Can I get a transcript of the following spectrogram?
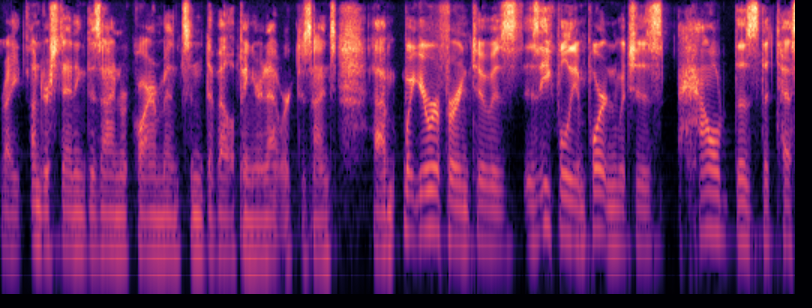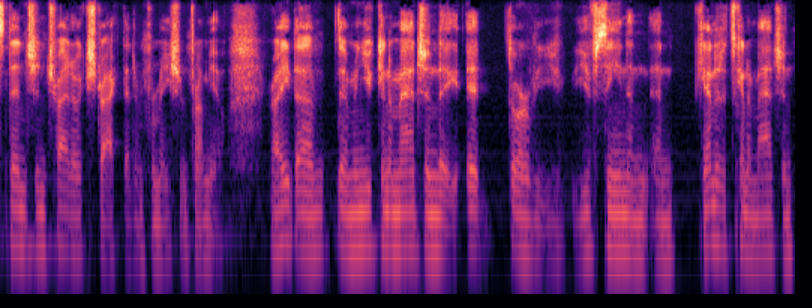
right? Understanding design requirements and developing your network designs. Um, what you're referring to is is equally important, which is how does the test engine try to extract that information from you, right? Um, I mean, you can imagine it, or you, have seen and, and candidates can imagine.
